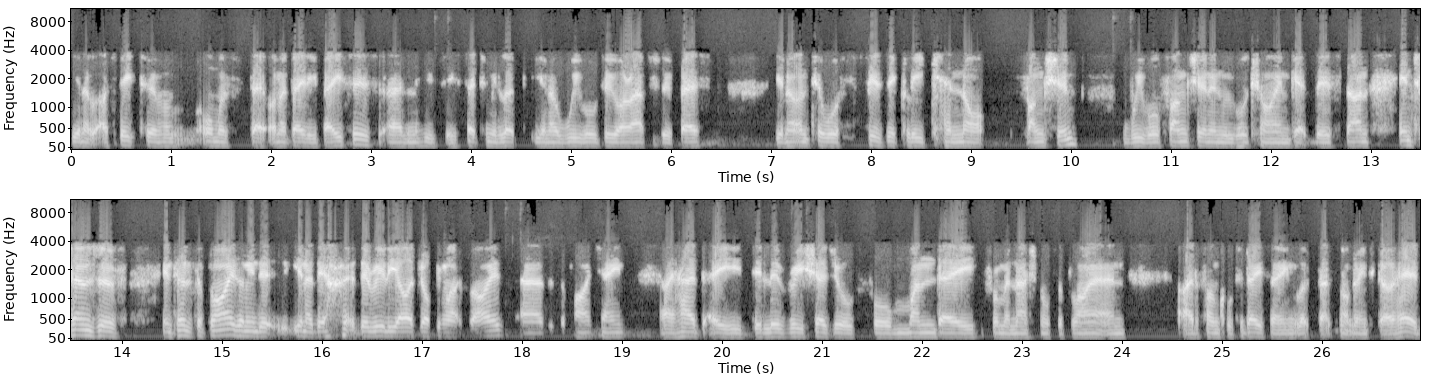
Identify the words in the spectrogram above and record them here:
you know, I speak to him almost on a daily basis, and he, he said to me, "Look, you know, we will do our absolute best, you know, until we physically cannot function." We will function and we will try and get this done. In terms of in terms of supplies, I mean, they, you know, they they really are dropping like flies. Uh, the supply chain. I had a delivery scheduled for Monday from a national supplier, and I had a phone call today saying, look, that's not going to go ahead.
